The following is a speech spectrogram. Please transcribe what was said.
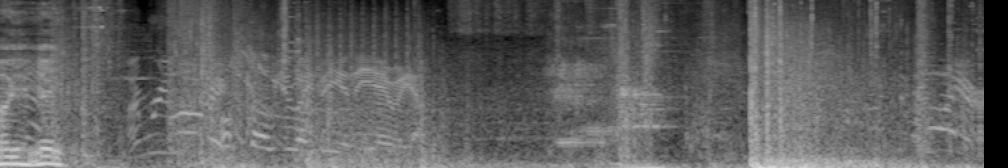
Ay, ay, ay. I'm reloading. Hostile UAV in the area. Fire.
